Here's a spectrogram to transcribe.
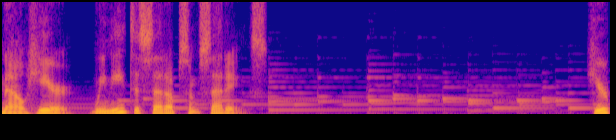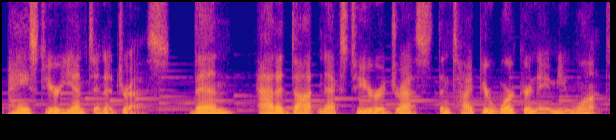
Now here, we need to set up some settings. Here paste your Yenten address. Then, add a dot next to your address then type your worker name you want.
